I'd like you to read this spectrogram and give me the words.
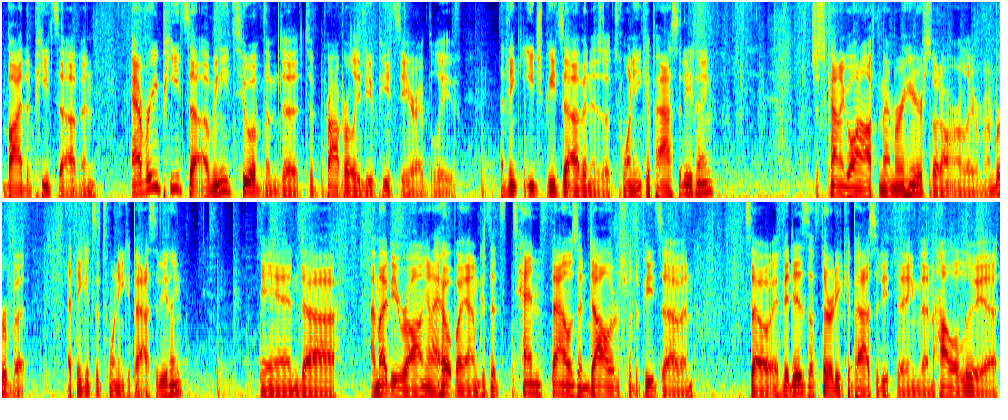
buy the pizza oven. Every pizza, uh, we need two of them to, to properly do pizza here, I believe. I think each pizza oven is a 20 capacity thing. Just kind of going off memory here, so I don't really remember, but I think it's a 20 capacity thing. And uh, I might be wrong, and I hope I am, because it's $10,000 for the pizza oven. So if it is a 30 capacity thing, then hallelujah.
